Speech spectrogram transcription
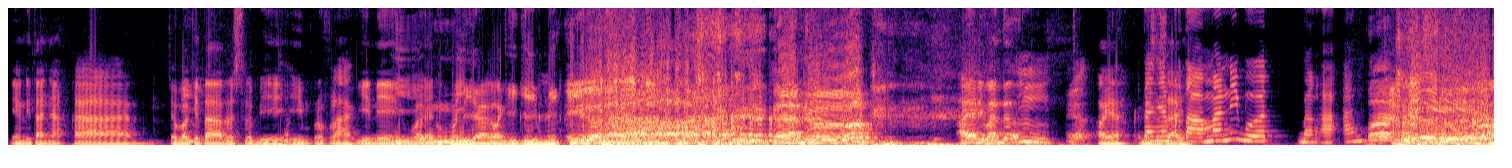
yang ditanyakan. Coba kita harus lebih improve lagi nih Iya buat nunggu dia yang lagi gimmick. Aduh. Ayo dibantu. Hmm. Ayo. Oh ya, Pertanyaan selesai. pertama nih buat Bang Aan. Waduh. Bang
